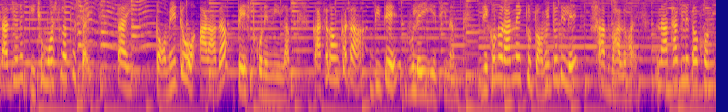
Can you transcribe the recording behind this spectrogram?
তার জন্য কিছু মশলা তো চাই। তাই টমেটো আর আদা পেস্ট করে নিলাম। কাঁচা লঙ্কাটা দিতে ভুলেই গেছিলাম। যে কোনো রান্না একটু টমেটো দিলে স্বাদ ভালো হয়। না থাকলে তখন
